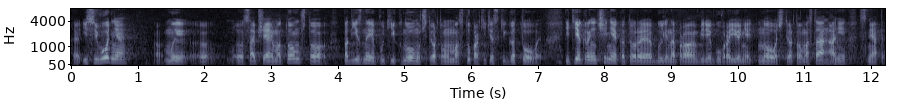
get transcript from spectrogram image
Э, и сегодня мы э, сообщаем о том, что подъездные пути к новому четвертому мосту практически готовы. И те ограничения, которые были на правом берегу в районе нового четвертого моста, угу. они сняты.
